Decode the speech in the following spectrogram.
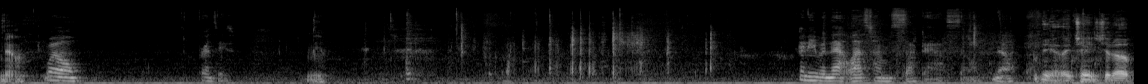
No. Well, Frenzies. Yeah. And even that last time sucked ass, so no. Yeah, they changed it up.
